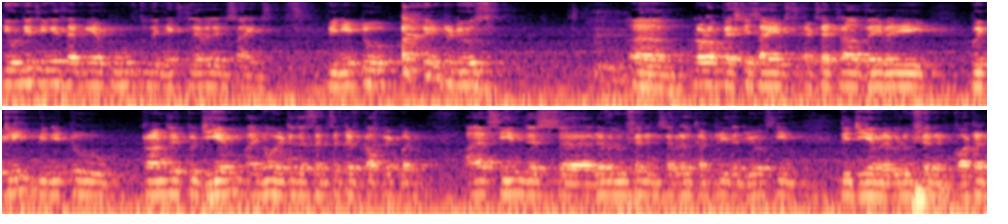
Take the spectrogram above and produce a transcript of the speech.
The only thing is that we have to move to the next level in science. We need to introduce a um, lot of pesticides, etc. very, very quickly. We need to transit to GM. I know it is a sensitive topic, but I have seen this uh, revolution in several countries and you have seen the GM revolution in cotton.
